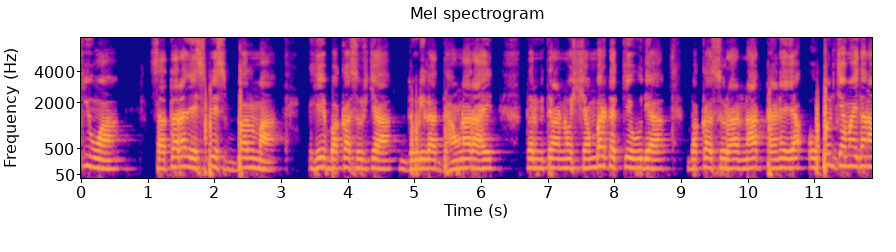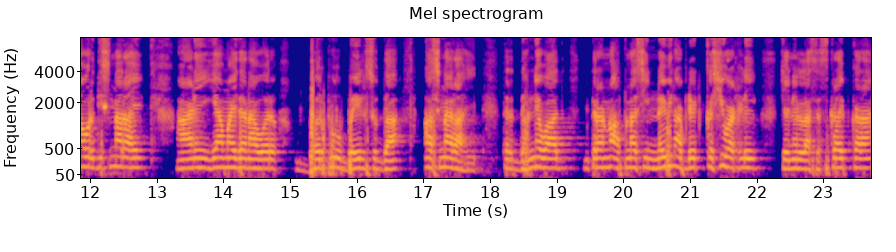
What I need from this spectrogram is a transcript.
किंवा सातारा एक्सप्रेस बल्मा हे बकासूरच्या जोडीला धावणार आहेत. तर मित्रांनो शंभर टक्के उद्या बकासूर हा नागठाणे या ओपनच्या मैदानावर दिसणार आहे. आणि या मैदानावर भरपूर बैलसुद्धा असणार आहेत. तर धन्यवाद. मित्रांनो आपणास ही नवीन अपडेट कशी वाटली? चॅनलला सबस्क्राईब करा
